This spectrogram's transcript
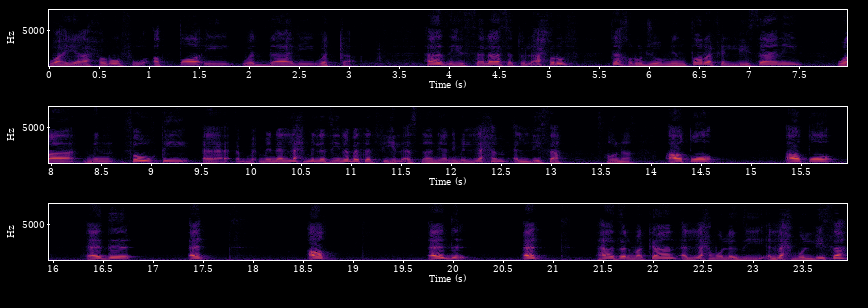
وهي حروف الطاء والدال والتاء. هذه الثلاثة الأحرف تخرج من طرف اللسان ومن فوق آه، من اللحم الذي نبتت فيه الأسنان يعني من لحم اللثة هنا. أط أط أد أت أط أد أت هذا المكان اللحم الذي اللحم اللثة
